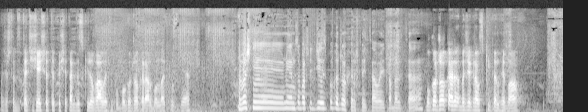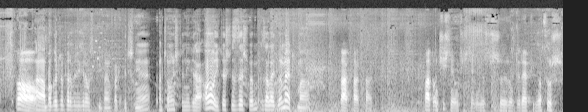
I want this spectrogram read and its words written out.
Chociaż te, te dzisiejsze typy się tak wyskilowały, typu Bogo Joker albo Lekus, nie? No właśnie miałem zobaczyć, gdzie jest Bogo Joker w tej całej tabelce. Bogo Joker będzie grał z Kipem chyba. O! A, Bogo Joker będzie grał z Kipem, faktycznie. A czemu jeszcze nie gra? O, i to jeszcze z zeszłym zaległy mecz ma. Tak, tak, tak. Patrz, on ciśnie, on ciśnie. Minus 3 ruch, Repi. No cóż.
